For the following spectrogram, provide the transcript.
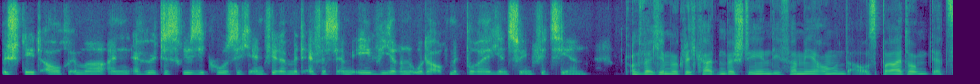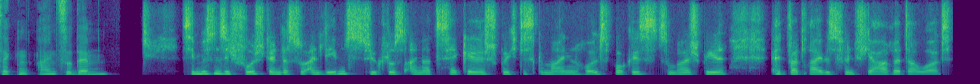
besteht auch immer ein erhöhtes Risiko, sich entweder mit FSME-Viren oder auch mit Borrelien zu infizieren. Und welche Möglichkeiten bestehen, die Vermehrung und Ausbreitung der Zecken einzudämmen? Sie müssen sich vorstellen, dass so ein Lebenszyklus einer Zecke, sprich des gemeinen Holzbockes zum Beispiel, etwa drei bis fünf Jahre dauert.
